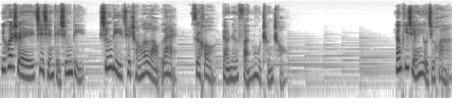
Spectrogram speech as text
余欢水借钱给兄弟，兄弟却成了老赖，最后两人反目成仇。羊皮卷有句话。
